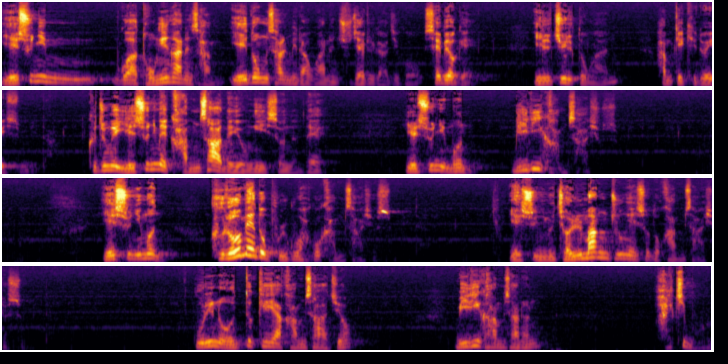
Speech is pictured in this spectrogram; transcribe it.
예수님과 동행하는 삶, 예동 삶이라고 하는 주제를 가지고 새벽에 일주일 동안 함께 기도했습니다. 그 중에 예수님의 감사 내용이 있었는데 예수님은 미리 감사하셨습니다. 예수님은 그럼에도 불구하고 감사하셨습니다. 예수님은 절망 중에서도 감사하셨습니다. 우리는 어떻게 해야 감사하죠? 미리 감사는 할지 모릅니다.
